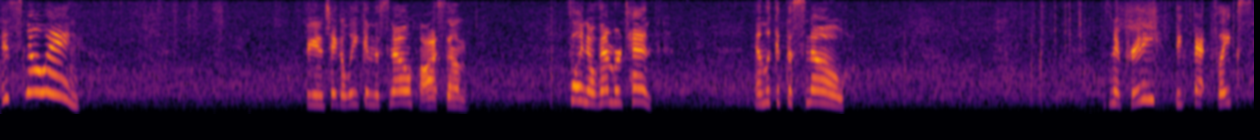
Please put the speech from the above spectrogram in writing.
It's snowing! Are you gonna take a leak in the snow? Awesome. It's only November 10th. And look at the snow. Isn't it pretty? Big fat flakes.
